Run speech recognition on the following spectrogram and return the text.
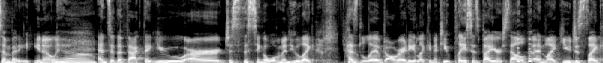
somebody, you know? And Yeah. and so the fact that you are just the single woman who like has lived already like in a few places by yourself and like you just like,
